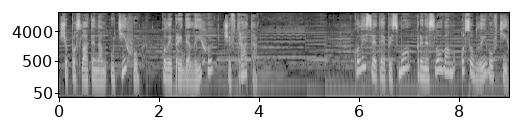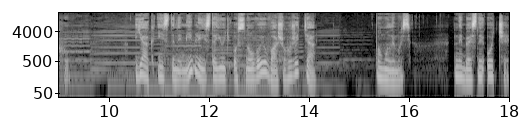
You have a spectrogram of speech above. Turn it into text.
щоб послати нам утіху, коли прийде лихо чи втрата. Коли святе письмо принесло вам особливу втіху як істини Біблії стають основою вашого життя. Помолимось. Небесний Отче,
